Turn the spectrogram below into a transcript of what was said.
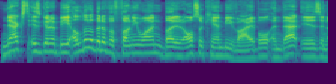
Next is gonna be a little bit of a funny one, but it also can be viable, and that is an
